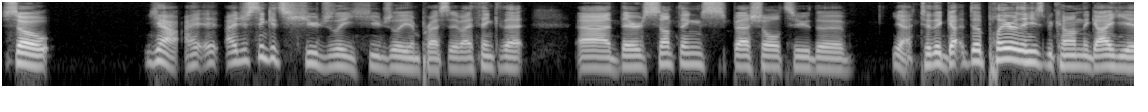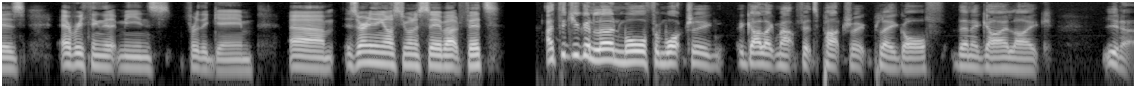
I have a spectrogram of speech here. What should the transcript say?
so yeah i i just think it's hugely hugely impressive. I think that uh there's something special to the yeah to the guy the player that he's become the guy he is everything that it means for the game. Um is there anything else you want to say about fitz? I think you can learn more from watching a guy like Matt Fitzpatrick play golf than a guy like, you know,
